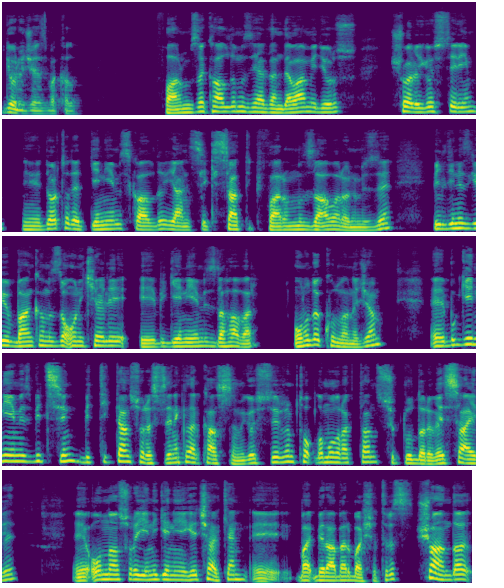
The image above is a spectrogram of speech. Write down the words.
Göreceğiz bakalım. Farmımıza kaldığımız yerden devam ediyoruz. Şöyle göstereyim. E, 4 adet geniyemiz kaldı. Yani 8 saatlik bir farmımız daha var önümüzde. Bildiğiniz gibi bankamızda 12 aylı e, bir geniyemiz daha var. Onu da kullanacağım. Bu geniyemiz bitsin. Bittikten sonra size ne kadar kastığımı gösteririm. Toplam olaraktan scrollları vesaire. Ondan sonra yeni geniye geçerken beraber başlatırız. Şu anda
